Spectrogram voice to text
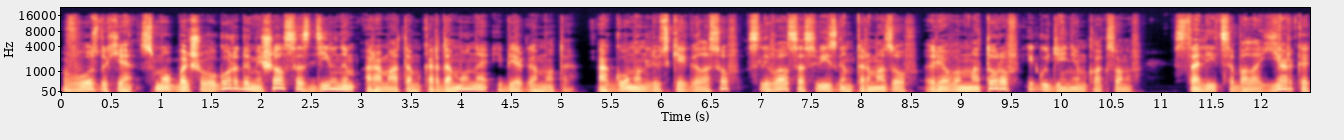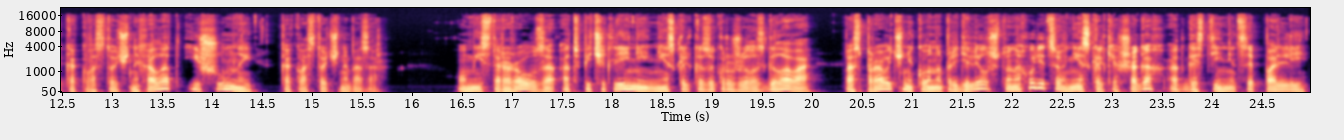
В воздухе смог большого города мешался с дивным ароматом кардамона и бергамота, а гомон людских голосов сливался с визгом тормозов, ревом моторов и гудением клаксонов – Столица была яркой, как восточный халат, и шумной, как восточный базар. У мистера Роуза от впечатлений несколько закружилась голова. По справочнику он определил, что находится в нескольких шагах от гостиницы «Полли»,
